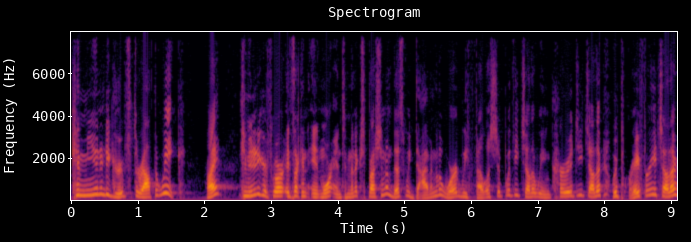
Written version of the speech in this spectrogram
community groups throughout the week, right? Community groups where it's like a more intimate expression of this. We dive into the Word, we fellowship with each other, we encourage each other, we pray for each other,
